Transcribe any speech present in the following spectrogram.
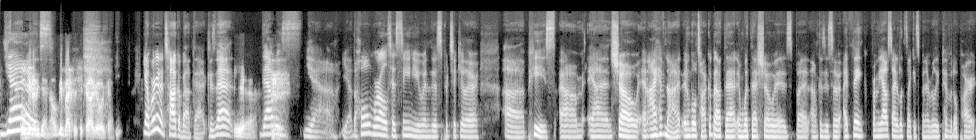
yeah, we'll get it again. I'll be back to Chicago again. Yeah, we're gonna talk about that because that yeah that was yeah, yeah. The whole world has seen you in this particular uh, piece um, and show, and I have not. And we'll talk about that and what that show is. But because um, it's a, I think from the outside, it looks like it's been a really pivotal part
